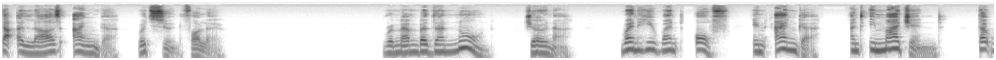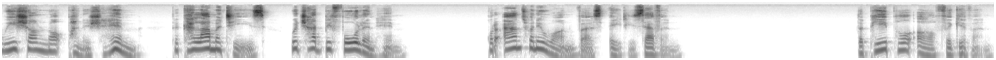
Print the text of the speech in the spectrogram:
that Allah's anger would soon follow. Remember Dhanun, Jonah, when he went off in anger and imagined that we shall not punish him, the calamities which had befallen him. Quran 21, verse 87. The people are forgiven.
